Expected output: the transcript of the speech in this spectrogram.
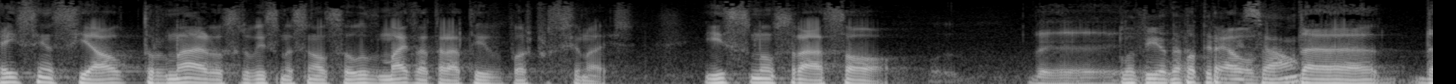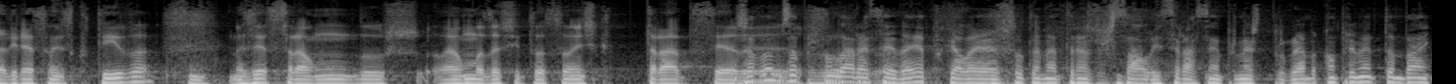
é essencial tornar o Serviço Nacional de Saúde mais atrativo para os profissionais. Isso não será só de, Pela via da papel da, da direção executiva, Sim. mas esse será um dos, é uma das situações que terá de ser. Já vamos aprofundar essa ideia, porque ela é absolutamente transversal e será sempre neste programa. Cumprimento também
